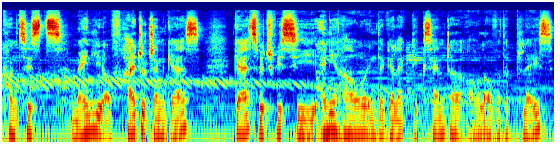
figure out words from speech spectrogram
consists mainly of hydrogen gas, gas which we see anyhow in the galactic center all over the place.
